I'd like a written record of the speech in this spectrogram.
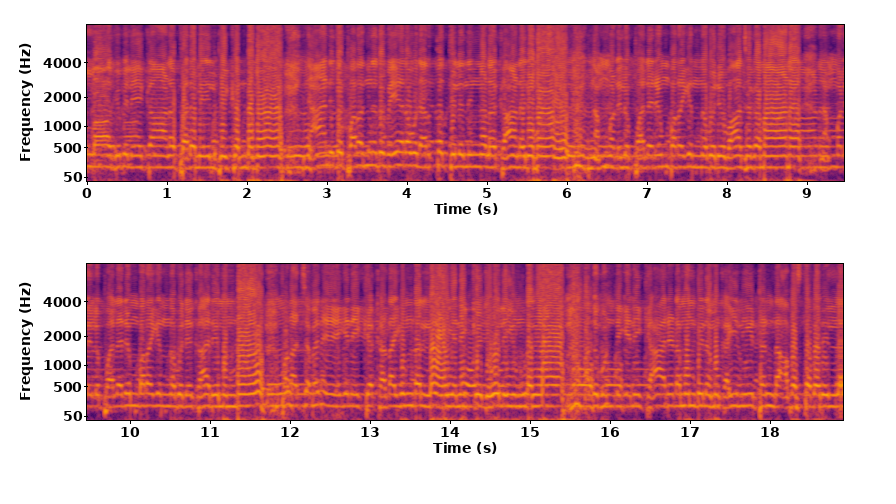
അള്ളാഹുവിലേക്കാണ് പരമേൽപ്പിക്കേണ്ടത്. ഞാനിത് പറഞ്ഞത് വേറെ ഒരു അർത്ഥത്തിൽ നിങ്ങൾ കാണരുത്. നമ്മളിൽ പലരും പറയുന്ന ഒരു വാചകമാണ്. നമ്മളിൽ പലരും പറയുന്ന ഒരു കാര്യമുണ്ട്. പടച്ചവനെ എനിക്ക് കടയുണ്ടല്ലോ എനിക്ക് ജോലിയുണ്ടല്ലോ. അതുകൊണ്ട് എനിക്ക് ആരുടെ മുമ്പിലും കൈനീട്ടേണ്ട അവസ്ഥ വരില്ല.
